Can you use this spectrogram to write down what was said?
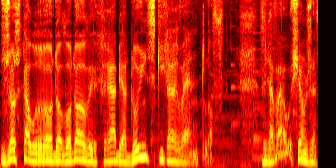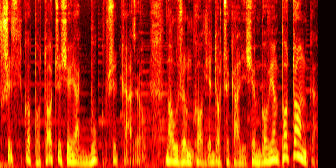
został rodowodowy hrabia duński Reventlow. Wydawało się, że wszystko potoczy się jak Bóg przykazał. Małżonkowie doczekali się bowiem potomka.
